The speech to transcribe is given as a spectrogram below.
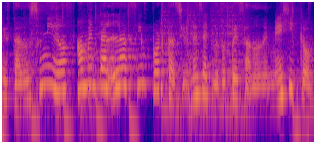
Estados Unidos aumenta las importaciones de crudo pesado de México.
